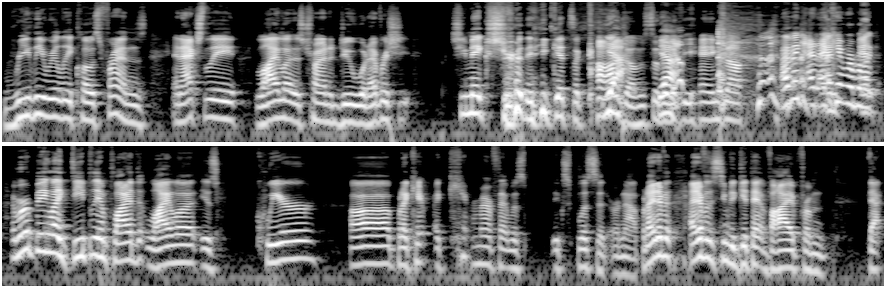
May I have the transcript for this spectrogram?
really really close friends, and actually Lila is trying to do whatever she. She makes sure that he gets a condom so yeah. that if he hangs out. I think I, I can't remember. like I remember being like deeply implied that Lila is queer, uh, but I can't I can't remember if that was explicit or not. But I never I definitely seem to get that vibe from that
